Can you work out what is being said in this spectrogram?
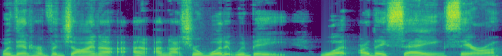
within her vagina. I, am not sure what it would be. What are they saying, Sarah?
